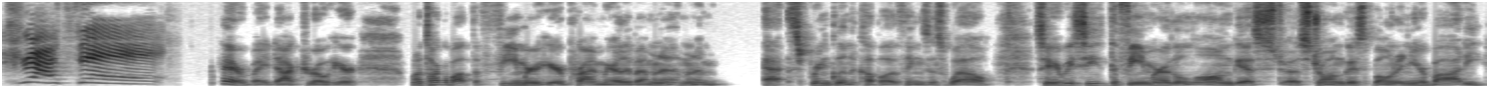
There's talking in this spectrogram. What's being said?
Trust it. Hey everybody, Dr. O here. I want to talk about the femur here primarily, but I'm going to, I'm going to sprinkle in a couple of things as well. So here we see the femur, the longest, uh, strongest bone in your body.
